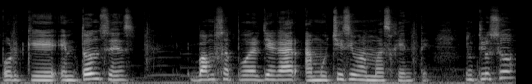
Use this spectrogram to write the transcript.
porque entonces vamos a poder llegar a muchísima más gente. Incluso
